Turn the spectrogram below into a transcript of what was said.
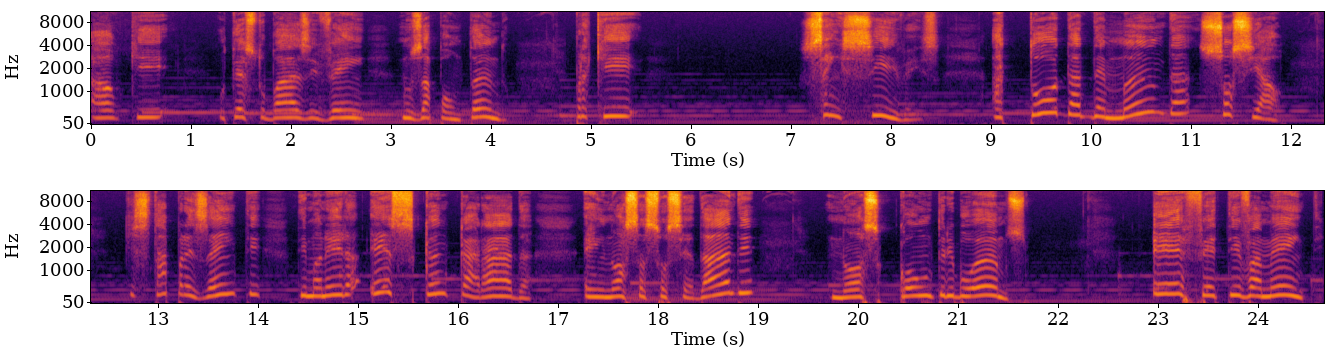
ao que o texto base vem nos apontando, para que, sensíveis a toda a demanda social que está presente de maneira escancarada em nossa sociedade, nós contribuamos efetivamente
